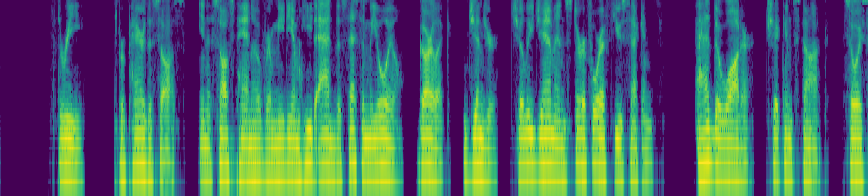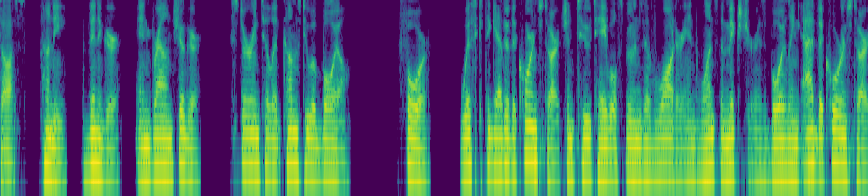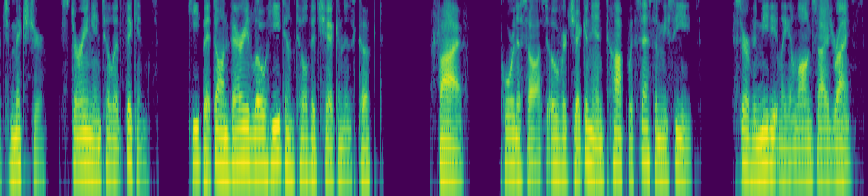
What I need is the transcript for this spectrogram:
3. Prepare the sauce. In a saucepan over medium heat add the sesame oil, garlic, ginger, chili jam and stir for a few seconds. Add the water, chicken stock, soy sauce, honey, vinegar, and brown sugar. Stir until it comes to a boil. 4. Whisk together the cornstarch and 2 tablespoons of water and once the mixture is boiling add the cornstarch mixture, stirring until it thickens. Keep it on very low heat until the chicken is cooked. 5. Pour the sauce over chicken and top with sesame seeds. Serve immediately alongside rice.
